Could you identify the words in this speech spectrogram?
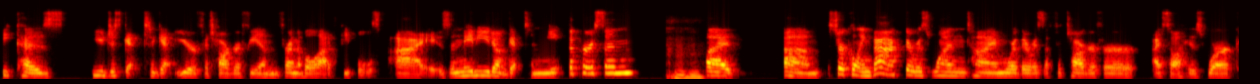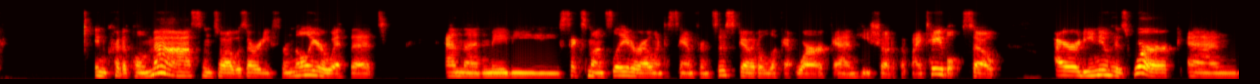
because you just get to get your photography in front of a lot of people's eyes. And maybe you don't get to meet the person mm-hmm. but um, circling back there was one time where there was a photographer i saw his work in critical mass. And so I was already familiar with it. And then maybe six months later, I went to San Francisco to look at work and he showed up at my table. So I already knew his work and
